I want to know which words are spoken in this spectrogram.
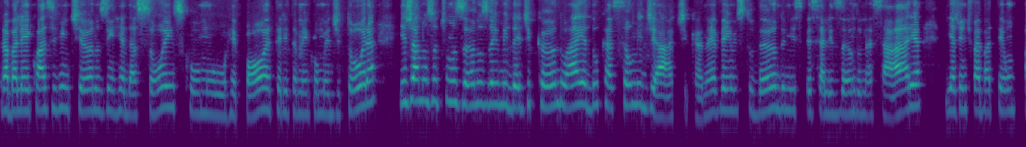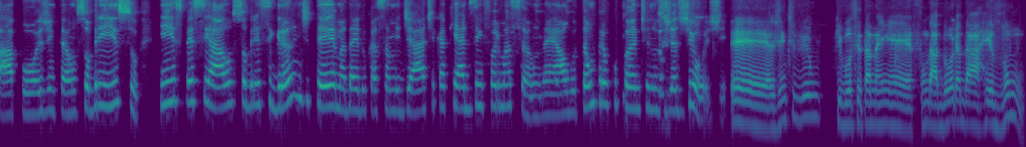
trabalhei quase 20 anos em redações como repórter e também como editora, e já nos últimos anos venho me dedicando à educação midiática, né? Venho estudando e me especializando nessa área, e a gente vai bater um papo hoje, então, sobre isso, em especial sobre esse grande tema da educação midiática, que é a desinformação, né? Algo tão preocupante nos dias de hoje. É, a gente viu que você também é fundadora da Resum.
